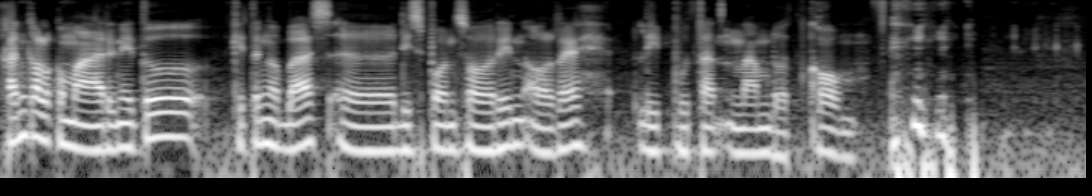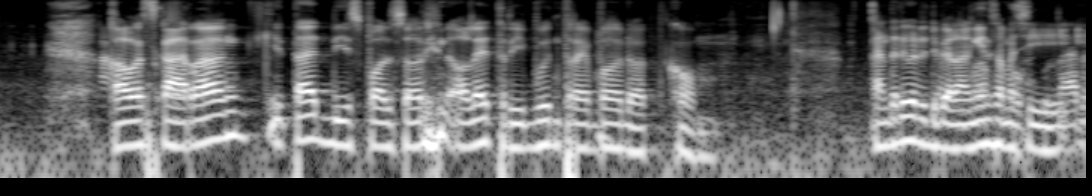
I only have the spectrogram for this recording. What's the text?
kan kalau kemarin itu kita ngebahas eh, disponsorin oleh liputan6.com. kalau sekarang kita disponsorin oleh tribuntravel.com. Kan tadi udah dibilangin sama si iya.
